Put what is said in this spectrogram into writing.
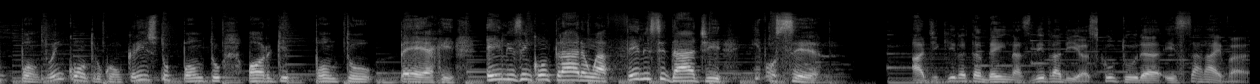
www.encontrocomcristo.org.br. Eles encontraram a felicidade e você. Adquira também nas livrarias Cultura e Saraiva.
